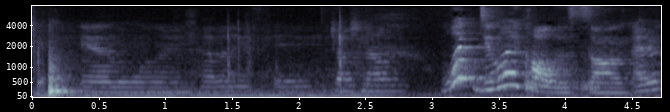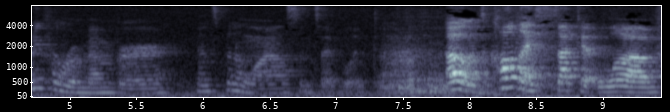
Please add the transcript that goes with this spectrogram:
So, And wine. Have a nice day. Josh now. What do I call this song? I don't even remember. It's been a while since I've looked at it. Oh, it's called I Suck at Love.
